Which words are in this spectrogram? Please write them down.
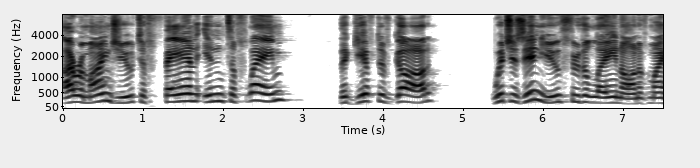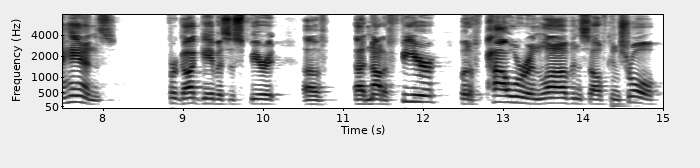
I remind you to fan into flame the gift of God which is in you through the laying on of my hands. For God gave us a spirit of uh, not of fear, but of power and love and self control.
